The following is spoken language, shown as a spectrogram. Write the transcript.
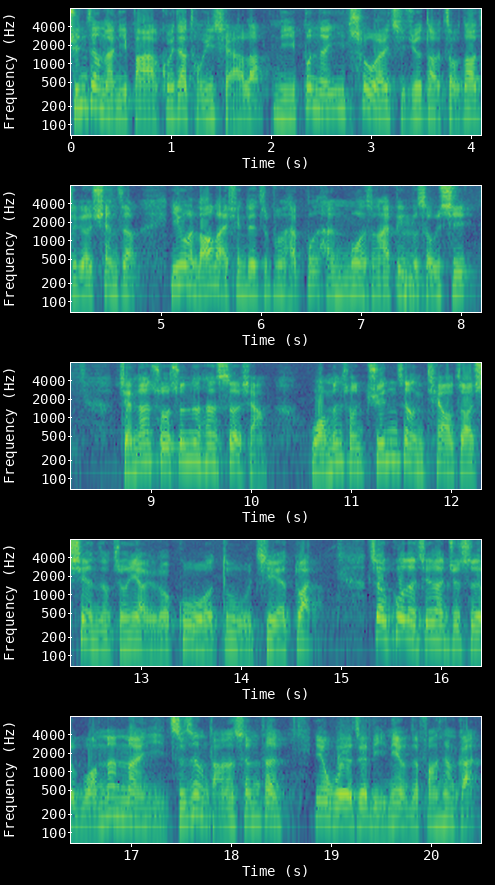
军政呢，你把国家统一起来了，你不能一蹴而起就到走到这个宪政，因为老百姓对这部分还不很陌生，还并不熟悉。简单说，孙中山设想，我们从军政跳到宪政中要有个过渡阶段。这过渡阶段就是我慢慢以执政党的身份，因为我有这个理念，有这方向感，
